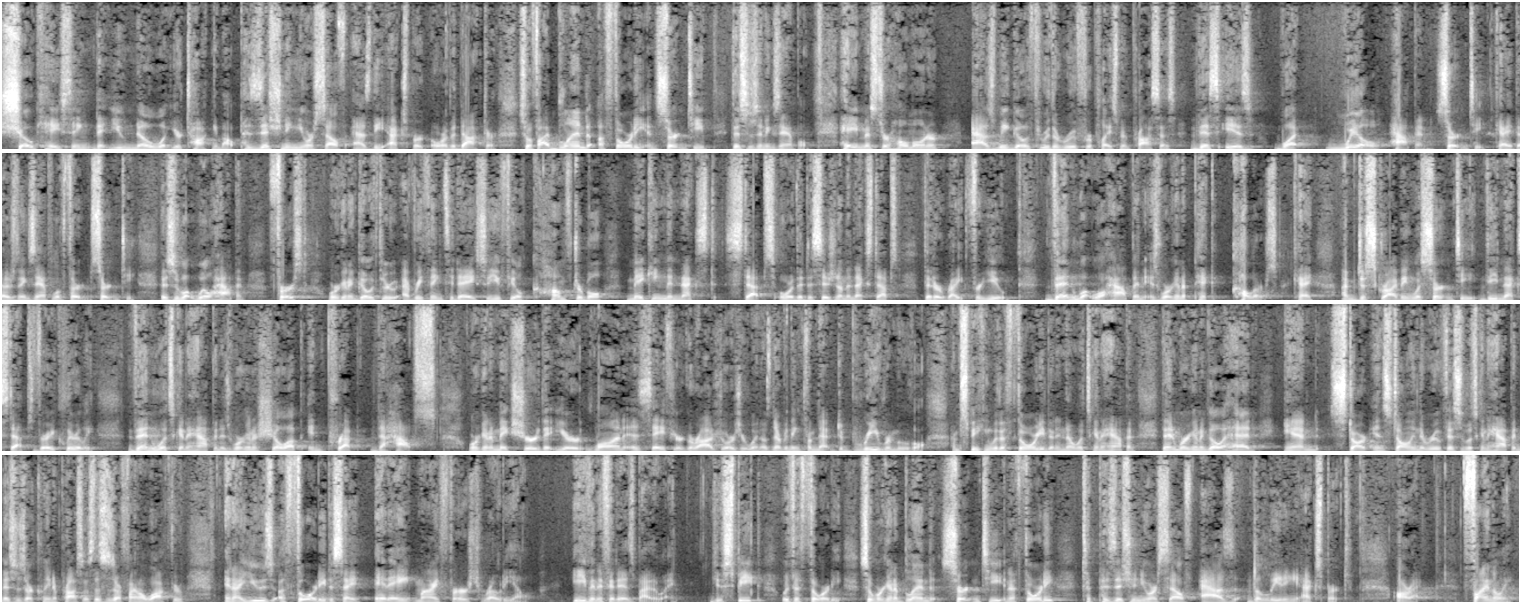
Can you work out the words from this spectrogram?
showcasing that you know what you're talking about, positioning yourself as the expert or the doctor. So if I blend authority and certainty, this is an example. Hey, Mr. Homeowner, as we go through the roof replacement process, this is what will happen. Certainty. Okay. There's an example of certainty. This is what will happen. First, we're going to go through everything today so you feel comfortable making the next steps or the decision on the next steps that are right for you. Then what will happen is we're going to pick colors. Okay. I'm describing with certainty the next steps very clearly. Then what's going to happen is we're going to show up and prep the house. We're going to make sure that your lawn is safe, your garage doors, your windows, and everything from that debris removal. I'm speaking with authority that I know what's going to happen. Then we're going to go ahead and start installing the roof. This is what's going to happen. This is our cleanup process. This is our final walkthrough. And I use authority to say, it ain't my first rodeo. Even if it is, by the way. You speak with authority. So we're going to blend certainty and authority to position yourself as the leading expert. All right. Finally,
